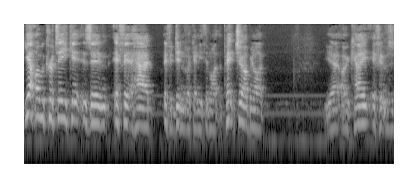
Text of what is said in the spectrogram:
Yeah, I would critique it as in if it had if it didn't look anything like the picture, I'd be like, yeah, okay. If it was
